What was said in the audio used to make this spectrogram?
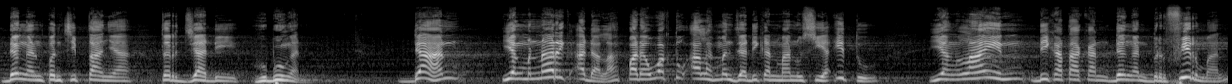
dengan penciptanya terjadi hubungan. Dan yang menarik adalah pada waktu Allah menjadikan manusia itu yang lain dikatakan dengan berfirman,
